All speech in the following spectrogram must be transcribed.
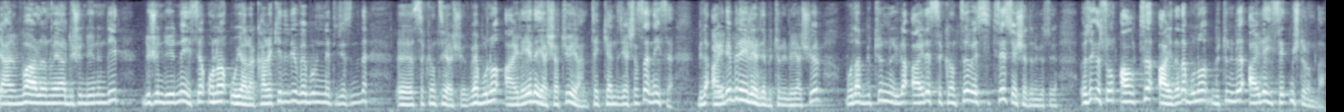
Yani varlığın veya düşündüğünün değil, düşündüğü neyse ona uyarak hareket ediyor ve bunun neticesinde de e, sıkıntı yaşıyor. Ve bunu aileye de yaşatıyor yani. Tek kendi yaşasa neyse. Bir de aile bireyleri de bütünüyle yaşıyor. Bu da bütünüyle aile sıkıntı ve stres yaşadığını gösteriyor. Özellikle son 6 ayda da bunu bütünüyle aile hissetmiş durumda.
